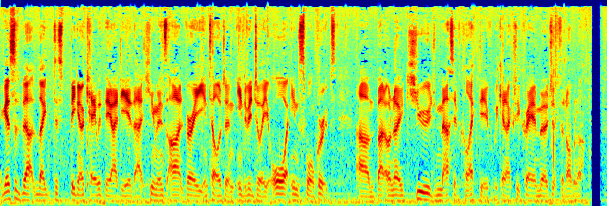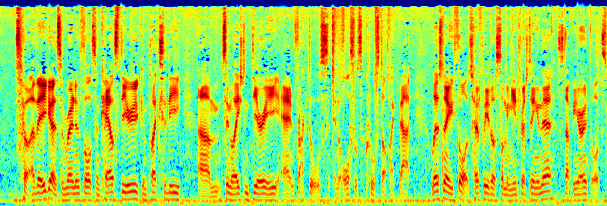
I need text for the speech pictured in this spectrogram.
I guess it's about like just being okay with the idea that humans aren't very intelligent individually or in small groups, um, but on a huge, massive collective, we can actually create emergent phenomena. So uh, there you go, some random thoughts on chaos theory, complexity, um, simulation theory, and fractals, and all sorts of cool stuff like that. Let us know your thoughts. Hopefully, there's something interesting in there. Snap your own thoughts.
